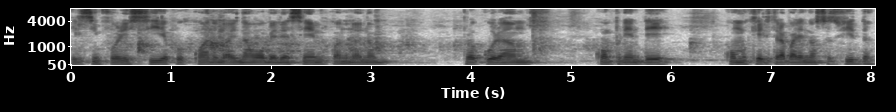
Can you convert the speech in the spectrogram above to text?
ele se influencia por quando nós não obedecemos, quando nós não procuramos compreender como que ele trabalha em nossas vidas.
